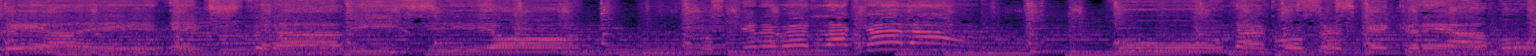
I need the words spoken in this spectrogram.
sea, en extradición. ¿Nos quiere ver la cara? Una cosa es que creamos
